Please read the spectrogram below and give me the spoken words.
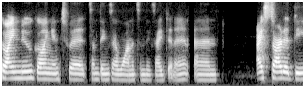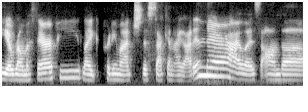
So i knew going into it some things i wanted some things i didn't and I started the aromatherapy like pretty much the second I got in there. I was on the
